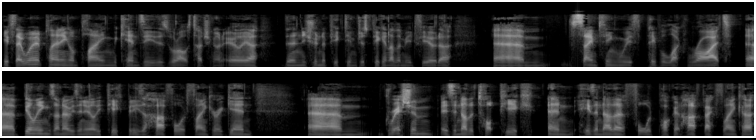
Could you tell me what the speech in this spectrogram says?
If they weren't planning on playing McKenzie, this is what I was touching on earlier, then you shouldn't have picked him. Just pick another midfielder. Um, same thing with people like Wright. Uh, Billings, I know he's an early pick, but he's a half forward flanker again. Um, Gresham is another top pick, and he's another forward pocket, halfback flanker.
